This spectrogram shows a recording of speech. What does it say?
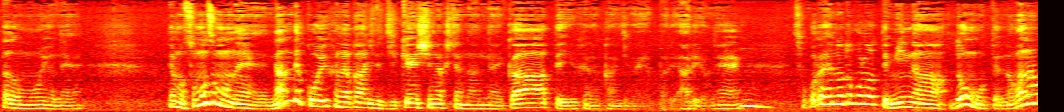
たと思うよね。でもそもそもね、なんでこういうふうな感じで受験しなくちゃなんないかっていうふうな感じがやっぱりあるよね。うんそこら辺のところってみんなどう思ってるのかな？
